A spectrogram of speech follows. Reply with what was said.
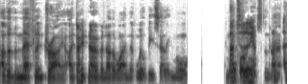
other than their Flint Dry, I don't know of another wine that will be selling more more Absolutely. bottles than that. I,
